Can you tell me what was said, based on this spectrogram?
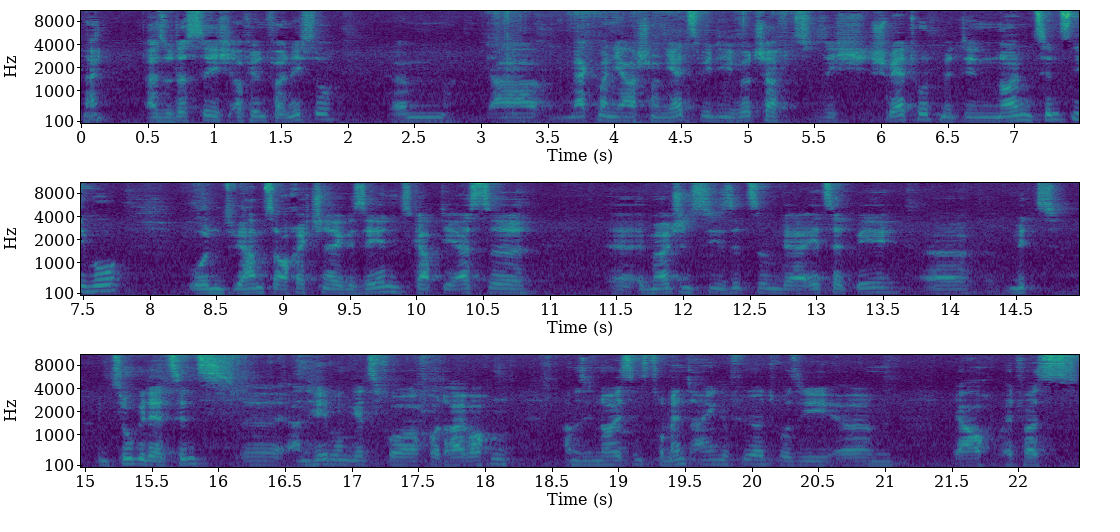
Nein, also das sehe ich auf jeden Fall nicht so. Ähm, da merkt man ja schon jetzt, wie die Wirtschaft sich schwer tut mit dem neuen Zinsniveau. Und wir haben es auch recht schnell gesehen. Es gab die erste äh, Emergency-Sitzung der EZB äh, mit im Zuge der Zinsanhebung jetzt vor, vor drei Wochen. Haben sie ein neues Instrument eingeführt, wo sie ähm, ja auch etwas,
